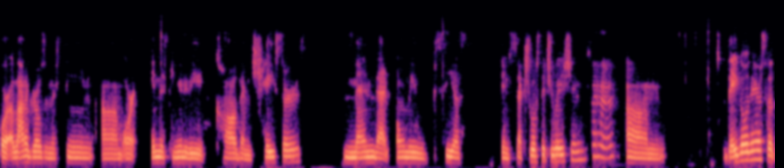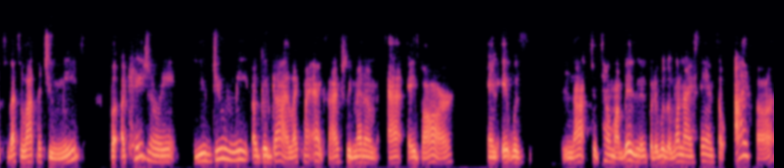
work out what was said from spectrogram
or a lot of girls in the scene um or in this community call them chasers men that only see us in sexual situations hmm um, they go there. So that's, that's a lot that you meet. But occasionally, you do meet a good guy. Like my ex, I actually met him at a bar, and it was not to tell my business, but it was a one night stand. So I thought,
